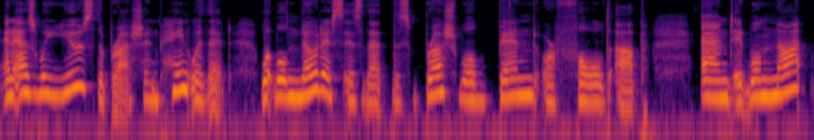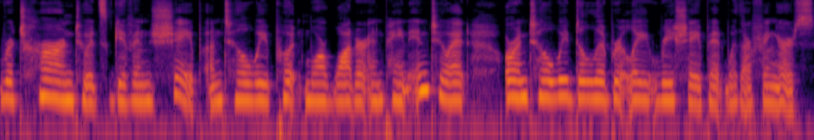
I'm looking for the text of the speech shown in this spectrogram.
And as we use the brush and paint with it, what we'll notice is that this brush will bend or fold up and it will not return to its given shape until we put more water and paint into it or until we deliberately reshape it with our fingers.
